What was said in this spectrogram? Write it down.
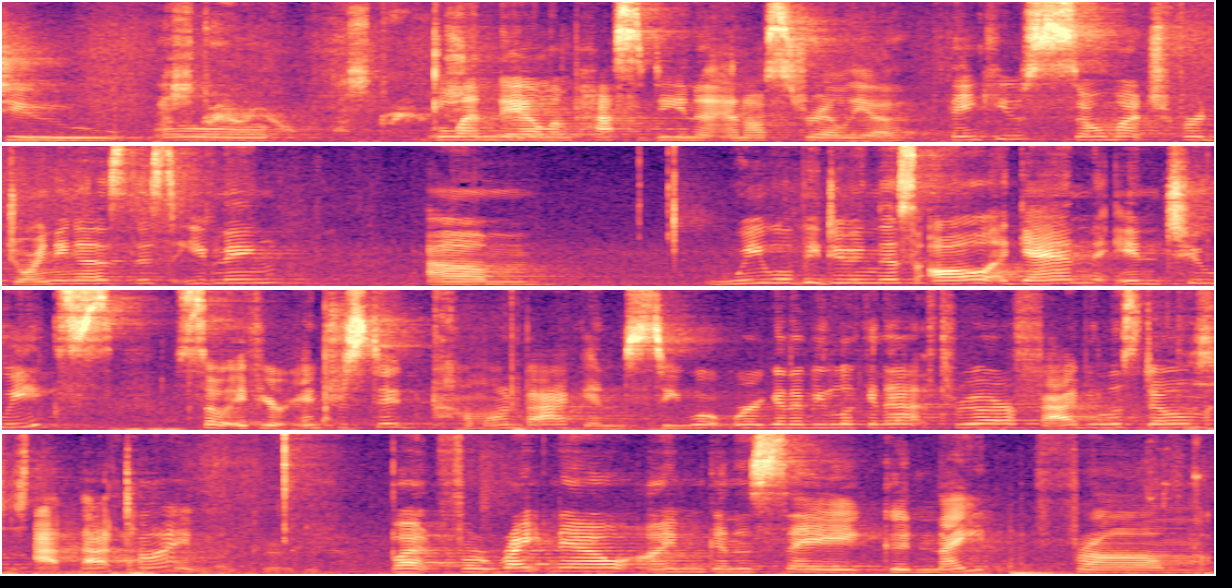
to oh, Glendale and Pasadena and Australia, thank you so much for joining us this evening. Um, we will be doing this all again in two weeks. So if you're interested, come on back and see what we're going to be looking at through our fabulous dome at that time. Good. But for right now, I'm going to say good night from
